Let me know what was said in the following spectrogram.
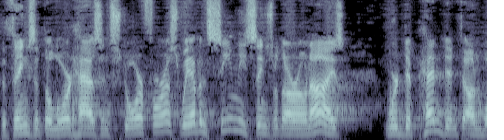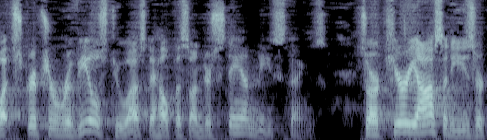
the things that the Lord has in store for us, we haven't seen these things with our own eyes, we're dependent on what scripture reveals to us to help us understand these things. So our curiosities are,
